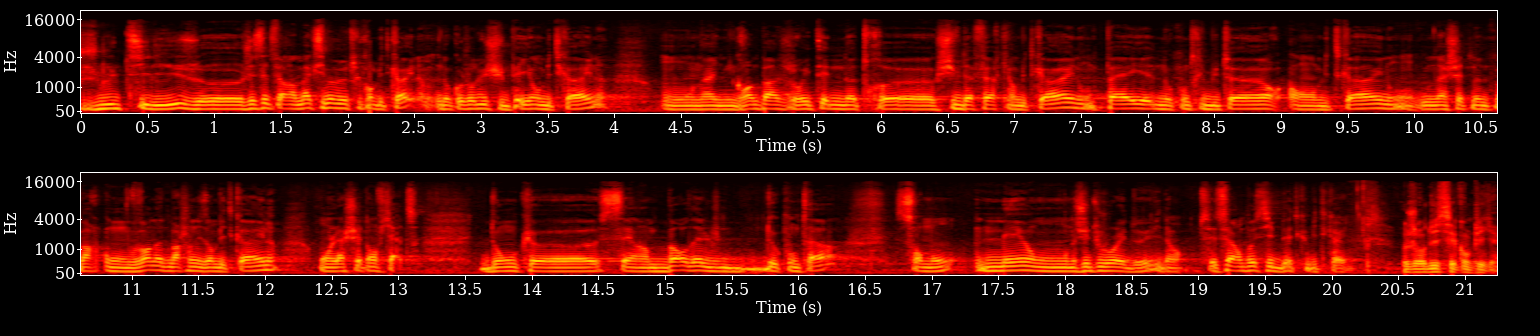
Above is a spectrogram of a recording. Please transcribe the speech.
je l'utilise. Euh, j'essaie de faire un maximum de trucs en Bitcoin. Donc aujourd'hui, je suis payé en Bitcoin. On a une grande majorité de notre euh, chiffre d'affaires qui est en Bitcoin. On paye nos contributeurs en Bitcoin. On, achète notre on vend notre marchandise en Bitcoin. On l'achète en fiat. Donc euh, c'est un bordel de compta, sans nom. Mais j'ai toujours les deux, évidemment. C'est impossible d'être que Bitcoin. Aujourd'hui, c'est compliqué.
